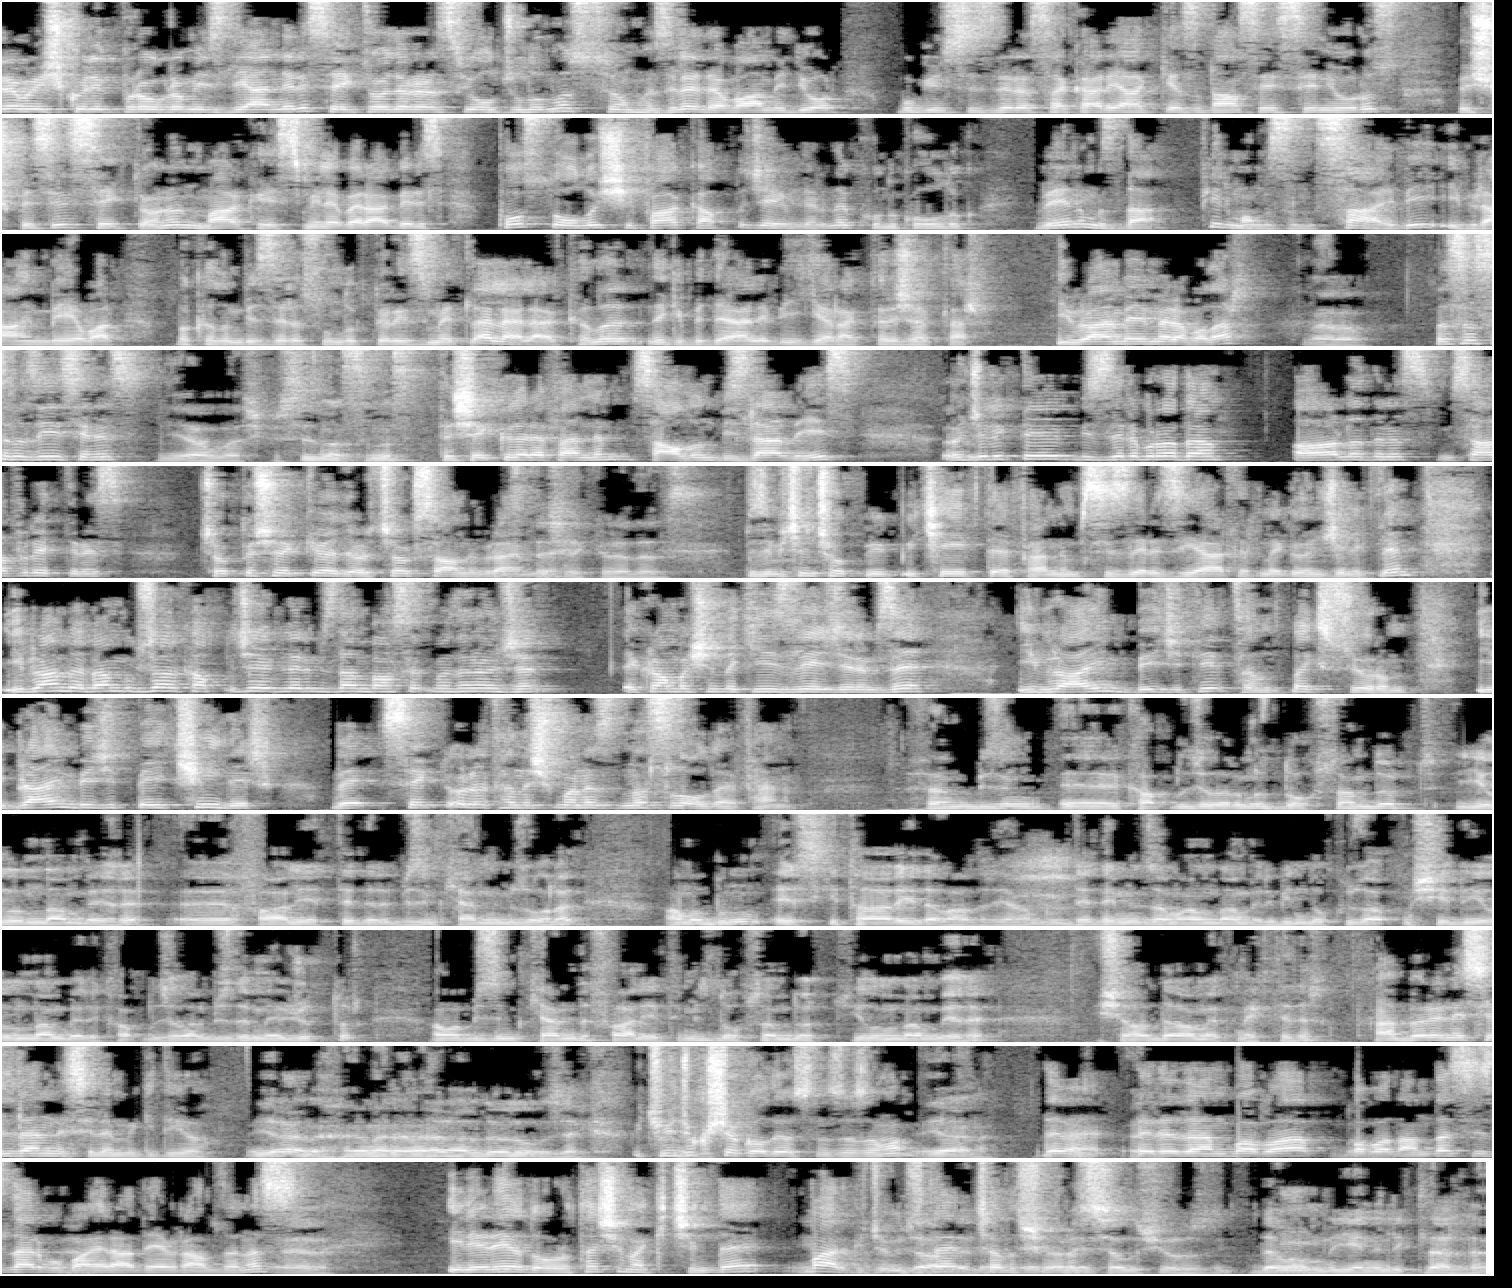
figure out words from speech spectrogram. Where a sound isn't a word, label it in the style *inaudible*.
Merhaba İşkolik programı izleyenleri. Sektörler arası yolculuğumuz tüm hızıyla devam ediyor. Bugün sizlere Sakarya Akyazı'dan sesleniyoruz ve şüphesiz sektörün marka ismiyle beraberiz. Postoğlu Şifa Kaplıca evlerine konuk olduk ve yanımızda firmamızın sahibi İbrahim Bey var. Bakalım bizlere sundukları hizmetlerle alakalı ne gibi değerli bilgiler aktaracaklar. İbrahim Bey merhabalar. Merhaba. Nasılsınız, iyisiniz? İyi Allah şükür. Siz nasılsınız? Teşekkürler efendim. Sağ olun bizler deyiz. Öncelikle bizleri burada ağırladınız, misafir ettiniz. Çok teşekkür ediyoruz. Çok sağ olun İbrahim Biz Bey. teşekkür ederiz. Bizim için çok büyük bir keyifti efendim sizleri ziyaret etmek öncelikle. İbrahim Bey ben bu güzel kaplıca evlerimizden bahsetmeden önce ekran başındaki izleyicilerimize İbrahim Becit'i tanıtmak istiyorum. İbrahim Becit Bey kimdir ve sektörle tanışmanız nasıl oldu efendim? Efendim bizim e, kaplıcalarımız 94 yılından beri e, faaliyettedir bizim kendimiz olarak. Ama bunun eski tarihi de vardır yani. Bu dedemin zamanından beri 1967 yılından beri kaplıcalar bizde mevcuttur. Ama bizim kendi faaliyetimiz 94 yılından beri inşallah devam etmektedir. Ha böyle nesilden nesile mi gidiyor? Yani hemen hemen herhalde öyle olacak. Üçüncü kuşak oluyorsunuz o zaman. Yani. Değil mi? Evet. Dededen baba, babadan da sizler bu bayrağı devraldınız. Evet. İleriye doğru taşımak için de var Mücadele gücümüzle etmeye çalışıyoruz. çalışıyoruz. Devamlı yeniliklerle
